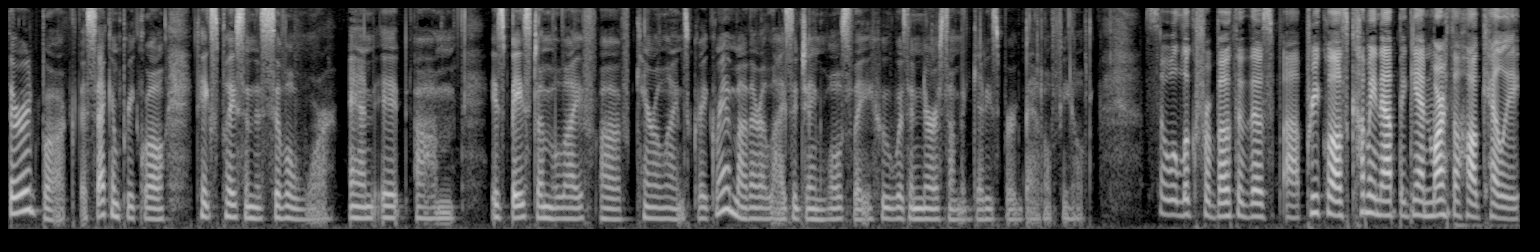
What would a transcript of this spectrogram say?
third book, the second prequel, takes place in the Civil War, and it um, is based on the life of Caroline's great grandmother, Eliza Jane Woolsey, who was a nurse on the Gettysburg battlefield. So we'll look for both of those uh, prequels coming up. Again, Martha Hall Kelly,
